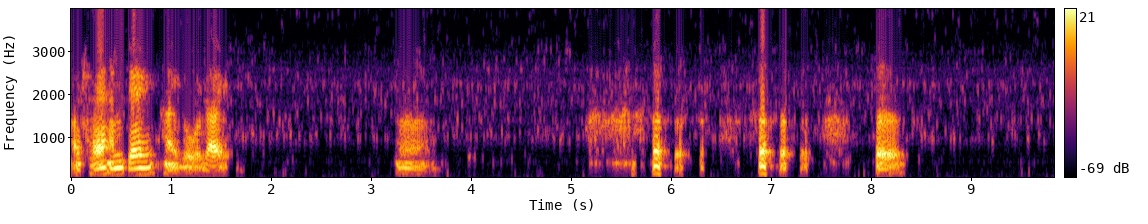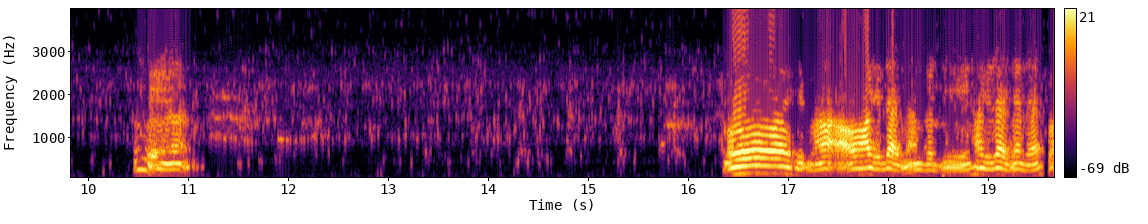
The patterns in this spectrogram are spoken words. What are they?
อาศัยหันใจให้รู้ได้เออเป็นนั้น โอ้ยสิมาเอาจะได้นั่นก็ดีเขาจะได้นั่นแหละก็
